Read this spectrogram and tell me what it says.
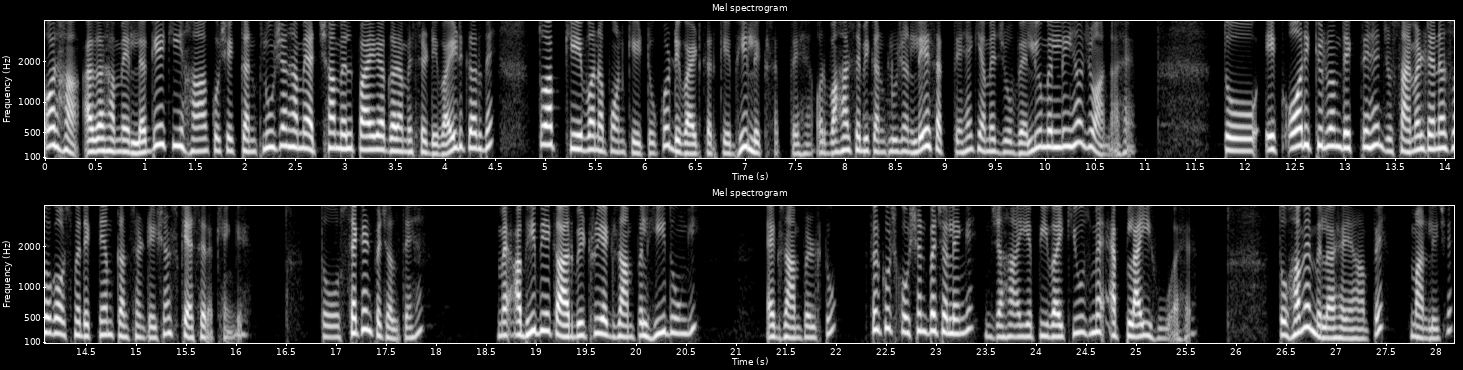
और हाँ अगर हमें लगे कि हाँ कुछ एक कंक्लूजन हमें अच्छा मिल पाएगा, अगर हम इसे डिवाइड कर दें तो आप K one upon K two को डिवाइड करके भी लिख सकते हैं और वहाँ से भी कंक्लूजन ले सकते हैं कि हमें जो वैल्यू मिलनी है जो आना है। तो एक और इक्विलिब्रियम देखते हैं, जो साइमल्टेनियस होगा, उसमें देखते हैं हम कंसनट्रेशन कैसे रखेंगे। तो सेकेंड पे चलते हैं। मैं अभी भी एक आर्बिट्री एग्ज़ाम्पल ही दूँगी। एग्ज़ाम्पल टू फिर कुछ क्वेश्चन पे चलेंगे, जहाँ ये पी वाई क्यूज में अप्लाई हुआ है। तो हमें मिला है यहाँ पे, मान लीजिए।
